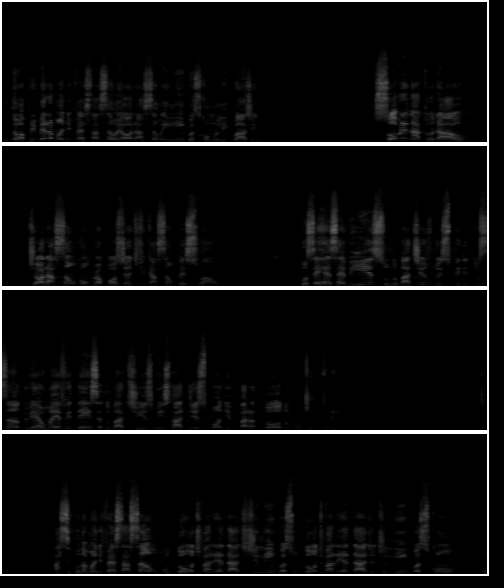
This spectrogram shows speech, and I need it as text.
Então, a primeira manifestação é a oração em línguas como linguagem sobrenatural de oração com o propósito de edificação pessoal. Você recebe isso no batismo do Espírito Santo e é uma evidência do batismo e está disponível para todo o que crê. A segunda manifestação, o dom de variedade de línguas. O dom de variedade de línguas com o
